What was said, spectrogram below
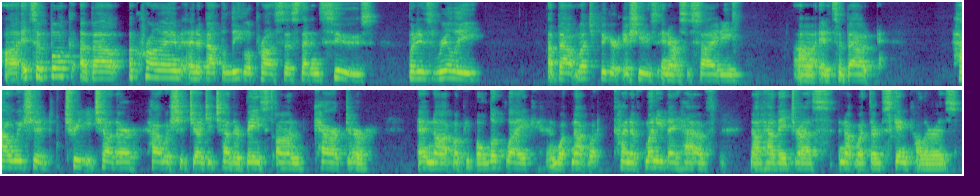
Uh, it's a book about a crime and about the legal process that ensues, but is really about much bigger issues in our society. Uh, it's about how we should treat each other, how we should judge each other based on character and not what people look like and what not what kind of money they have, not how they dress, and not what their skin color is.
